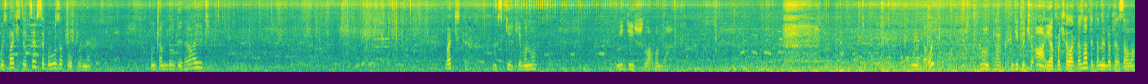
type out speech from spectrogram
Ось бачите, це все було затоплене. Вон там люди грають. Бачите, наскільки воно відійшла вода. Отак. Ой. Отак, діточо. А, я почала казати, та не доказала.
